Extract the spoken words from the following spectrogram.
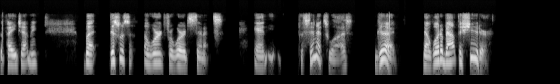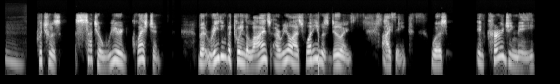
the page at me. But this was a word for word sentence, and the sentence was, "Good." Now, what about the shooter? mm, Which was such a weird question. But reading between the lines, I realized what he was doing, I think, was encouraging me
